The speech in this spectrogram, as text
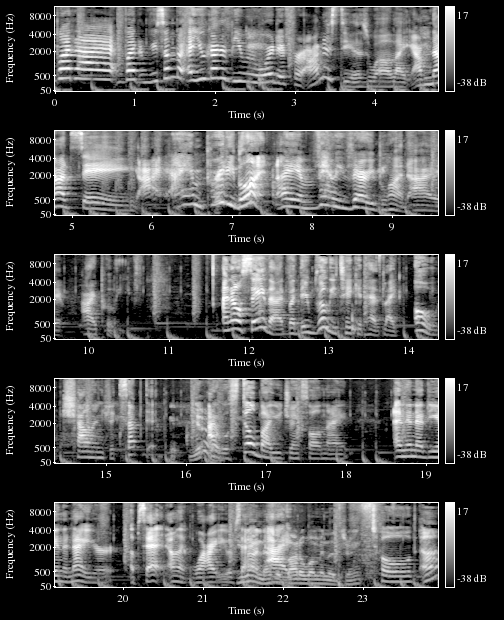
but uh but somebody you gotta be rewarded for honesty as well. Like I'm not saying I I am pretty blunt. I am very very blunt. I I believe. And I'll say that, but they really take it as like, oh, challenge accepted. Yeah. I will still buy you drinks all night. And then at the end of the night, you're upset. I'm like, why are you You upset? know, I never I bought a woman a drink. told, huh?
